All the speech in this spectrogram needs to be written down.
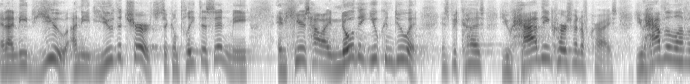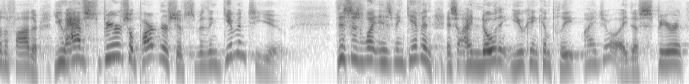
and I need you, I need you, the church, to complete this in me. And here's how I know that you can do it is because you have the encouragement of Christ, you have the love of the Father, you have spiritual partnerships that have been given to you. This is what has been given. And so I know that you can complete my joy. The Spirit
